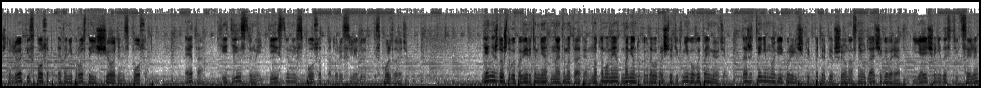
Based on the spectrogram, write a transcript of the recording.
что легкий способ – это не просто еще один способ. Это единственный действенный способ, который следует использовать. Я не жду, что вы поверите мне на этом этапе, но к тому моменту, когда вы прочтете книгу, вы поймете. Даже те немногие курильщики, потерпевшие у нас неудачи, говорят, я еще не достиг цели,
